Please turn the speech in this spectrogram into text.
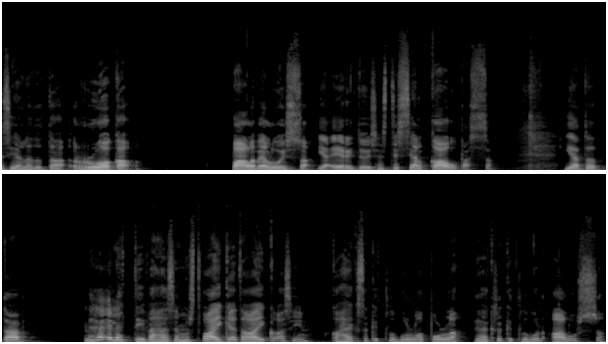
siellä tota, ruokapalveluissa ja erityisesti siellä kaupassa. Ja tota, mehän elettiin vähän semmoista vaikeaa aikaa siinä 80-luvun lopulla, 90-luvun alussa.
